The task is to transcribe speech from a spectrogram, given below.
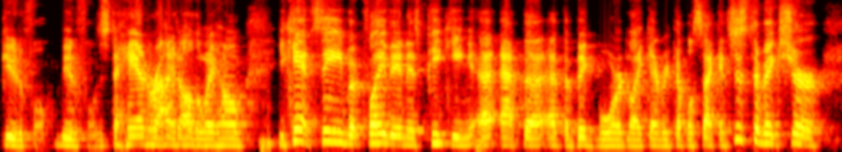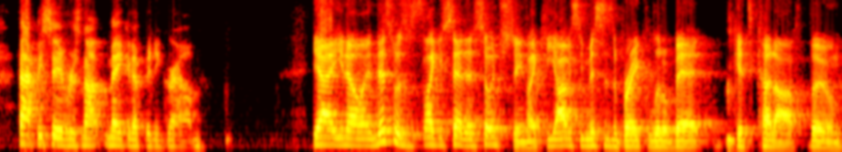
beautiful, beautiful. Just a hand ride all the way home. You can't see, but Flavien is peeking at, at the at the big board like every couple seconds, just to make sure Happy Saver's not making up any ground. Yeah, you know, and this was like you said, it's so interesting. Like he obviously misses the break a little bit, gets cut off, boom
